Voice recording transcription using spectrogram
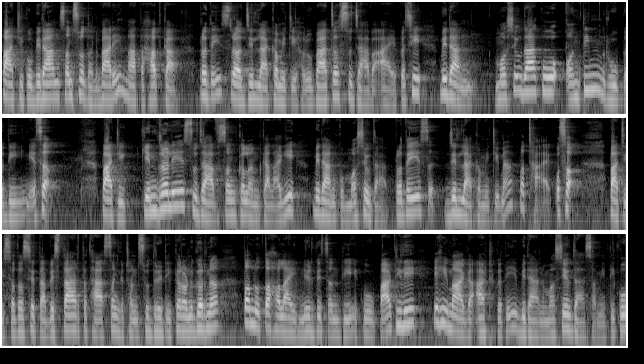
पार्टीको विधान संशोधनबारे माताहतका प्रदेश र जिल्ला कमिटीहरूबाट सुझाव आएपछि विधान मस्यौदाको अन्तिम रूप दिइनेछ। पार्टी केन्द्रले सुझाव सङ्कलनका लागि विधानको मस्यौदा प्रदेश जिल्ला कमिटीमा पठाएको छ। पार्टी सदस्यता विस्तार तथा सङ्गठन सुदृढीकरण गर्न तल्लो तहलाई निर्देशन दिएको पार्टीले यही माघ आठ गते विधान मस्यौदा समितिको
